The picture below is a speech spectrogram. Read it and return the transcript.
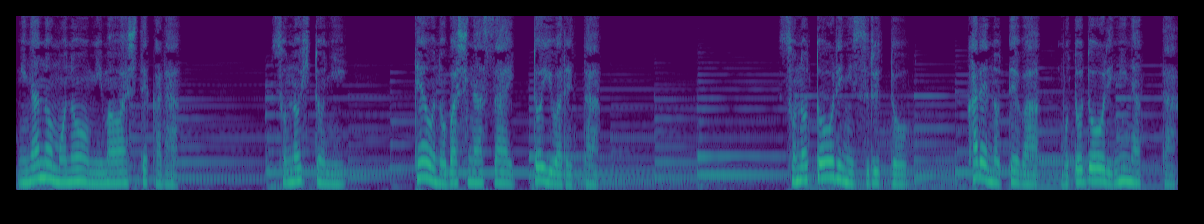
皆のものを見回してから、その人に手を伸ばしなさいと言われた。その通りにすると、彼の手は元通りになった。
